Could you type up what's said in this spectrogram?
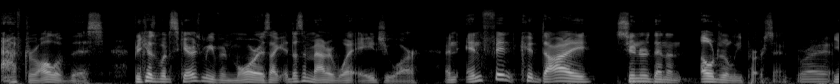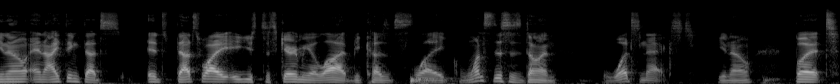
after all of this. Because what scares me even more is like it doesn't matter what age you are. An infant could die sooner than an elderly person. Right. you know and i think that's it's that's why it used to scare me a lot because it's like once this is done what's next you know but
